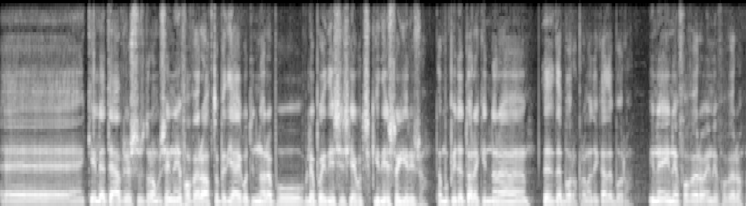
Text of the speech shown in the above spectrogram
Ε, και λέτε αύριο στους δρόμους. Είναι φοβερό. Αυτό παιδιά εγώ την ώρα που βλέπω ειδήσεις και έχω τις κηδείες το γυρίζω. Θα μου πείτε τώρα εκείνη την ώρα ε, δεν μπορώ πραγματικά δεν μπορώ. Είναι, είναι φοβερό είναι φοβερό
